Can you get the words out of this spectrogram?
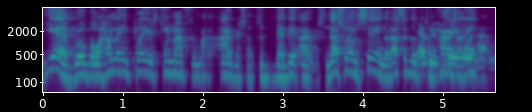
Yeah, bro, but how many players came after Iverson to, that did Iverson? That's what I'm saying. Though. That's a good Every comparison. nigga, when,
